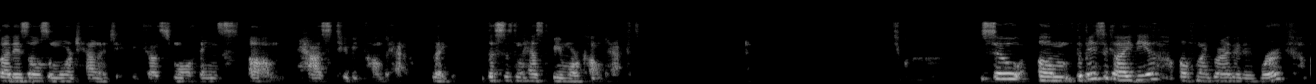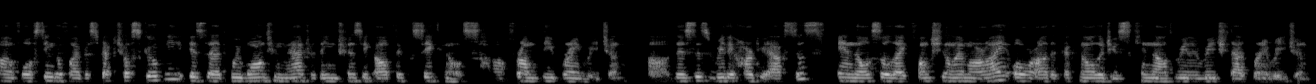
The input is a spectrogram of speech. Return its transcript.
but it's also more challenging because small things um, has to be compact. Like the system has to be more compact. So um, the basic idea of my graduate work uh, for single fiber spectroscopy is that we want to measure the intrinsic optical signals uh, from deep brain region. Uh, this is really hard to access and also like functional MRI or other technologies cannot really reach that brain region.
